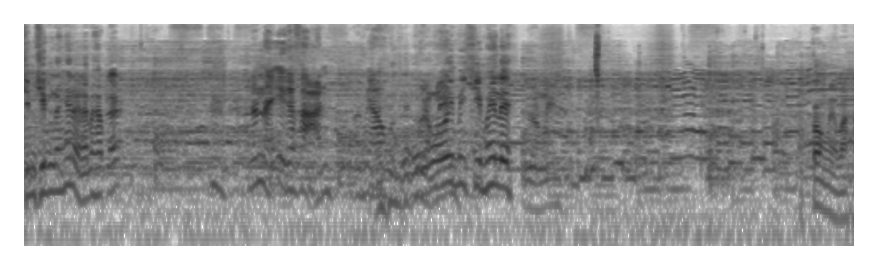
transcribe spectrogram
ชิมชิมๆให้หน่อยได้ไหมครับ นั่นไหนเอกสารไม่เอาโอ้ยไม่ชิมให้เลยลองเล่นกล้องไหนวะ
